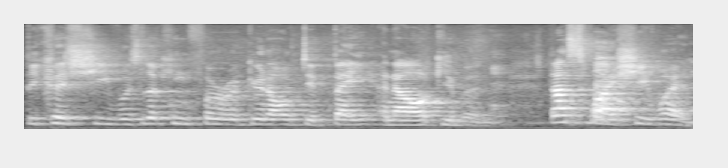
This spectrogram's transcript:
because she was looking for a good old debate and argument. That's why she went.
